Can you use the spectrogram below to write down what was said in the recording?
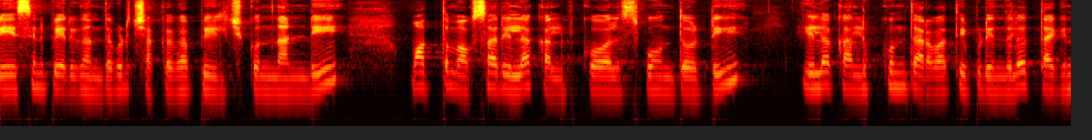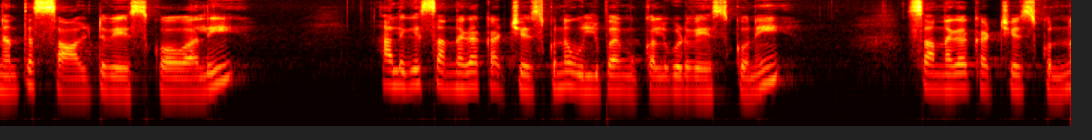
వేసిన పెరుగు అంతా కూడా చక్కగా పీల్చుకుందండి. మొత్తం ఒకసారి ఇలా కలుపుకోవాలి స్పూన్ తోటి. ఇలా కలుపుకున్న తర్వాత ఇప్పుడు ఇందులో తగినంత సాల్ట్ వేసుకోవాలి. అలాగే సన్నగా కట్ చేసుకున్న ఉల్లిపాయ ముక్కలు కూడా వేసుకొని సన్నగా కట్ చేసుకున్న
